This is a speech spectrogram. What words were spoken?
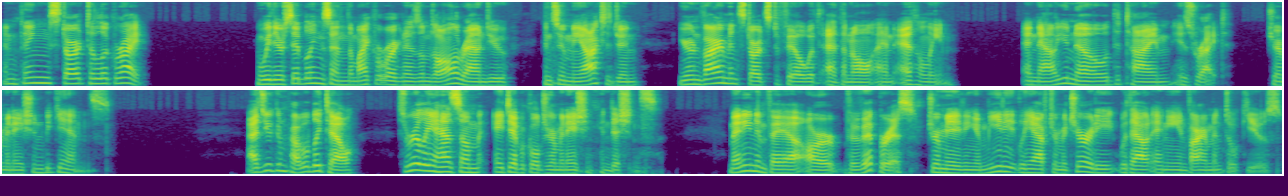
and things start to look right. With your siblings and the microorganisms all around you consuming oxygen, your environment starts to fill with ethanol and ethylene and now you know the time is right. Germination begins. As you can probably tell, Caerulea has some atypical germination conditions. Many Nymphaea are viviparous, germinating immediately after maturity without any environmental cues.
